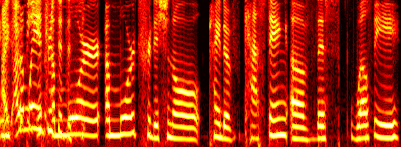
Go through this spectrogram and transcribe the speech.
in I- some ways a interested to see- more a more traditional kind of casting of this wealthy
